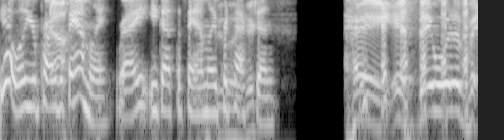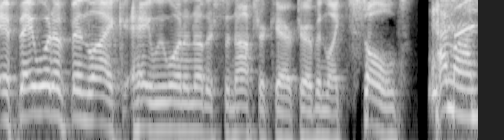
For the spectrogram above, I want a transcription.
Yeah, well, you're part of the family, right? You got the family Do the gig. protection. Hey if they would have if they would have been like hey we want another sinatra character i've been like sold I'm on.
